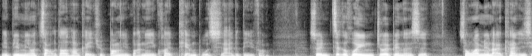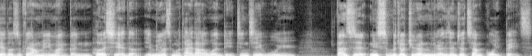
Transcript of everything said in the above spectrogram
你并没有找到他可以去帮你把那一块填补起来的地方，所以这个婚姻就会变成是从外面来看，一切都是非常美满跟和谐的，也没有什么太大的问题，经济无虞。但是你是不是就觉得你的人生就这样过一辈子？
